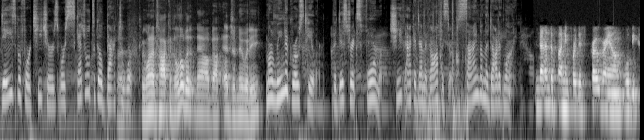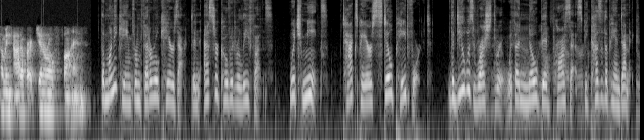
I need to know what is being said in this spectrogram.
days before teachers were scheduled to go back to work. We want to talk a little bit now about Edgenuity. Marlena Gross Taylor, the district's former chief academic officer, signed on the dotted line. None of the funding for this program will be coming out of our general fund. The money came from Federal CARES Act and ESSER COVID relief funds, which means taxpayers still paid for it. The deal was rushed through with a no bid process because of the pandemic.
